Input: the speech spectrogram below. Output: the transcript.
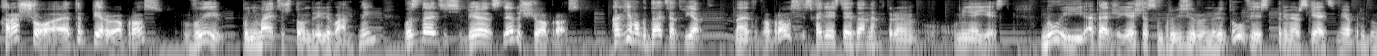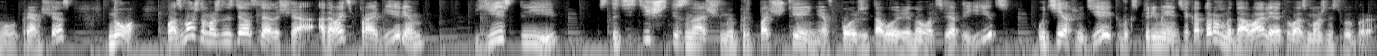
Хорошо, а это первый вопрос. Вы понимаете, что он релевантный. Вы задаете себе следующий вопрос. Как я могу дать ответ на этот вопрос, исходя из тех данных, которые у меня есть? Ну и, опять же, я сейчас импровизирую на лету, весь пример с яйцами я придумал прямо сейчас. Но, возможно, можно сделать следующее. А давайте проверим, есть ли статистически значимые предпочтения в пользу того или иного цвета яиц у тех людей в эксперименте, которым мы давали эту возможность выбора.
